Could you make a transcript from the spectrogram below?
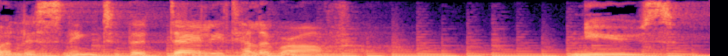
are listening to the Daily Telegraph. News.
